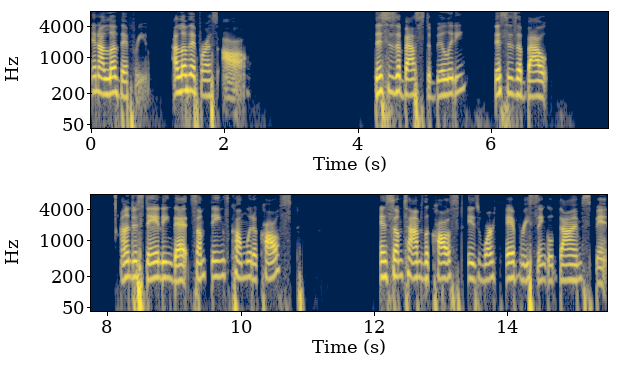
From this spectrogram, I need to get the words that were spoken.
And I love that for you. I love that for us all. This is about stability. This is about understanding that some things come with a cost. And sometimes the cost is worth every single dime spent.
